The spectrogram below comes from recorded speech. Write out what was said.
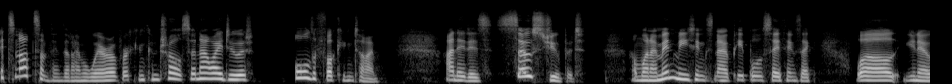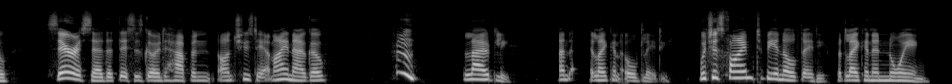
it's not something that I'm aware of or can control. So now I do it all the fucking time. And it is so stupid. And when I'm in meetings now, people say things like, well, you know, Sarah said that this is going to happen on Tuesday. And I now go, hmm, loudly and like an old lady, which is fine to be an old lady, but like an annoying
